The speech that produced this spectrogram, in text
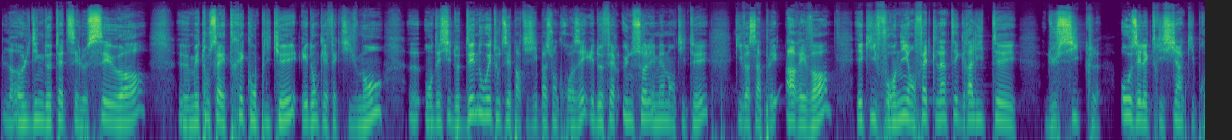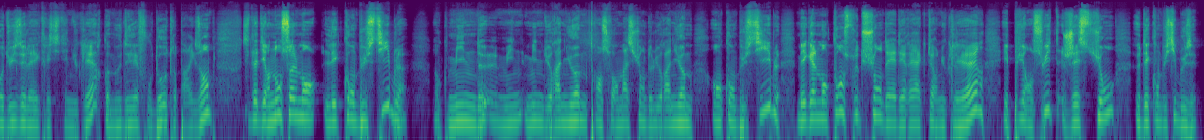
la holding de tête, c'est le CEA, euh, mais tout ça est très compliqué. Et donc, effectivement, euh, on décide de dénouer toutes ces participations croisées et de faire une seule et même entité qui va s'appeler Areva et qui fournit en fait l'intégralité du cycle aux électriciens qui produisent de l'électricité nucléaire, comme EDF ou d'autres par exemple, c'est-à-dire non seulement les combustibles, donc mine de- mine- mine d'uranium, transformation de l'uranium en combustible, mais également construction des, réacteurs nucléaires, et puis ensuite gestion des combustibles usés.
